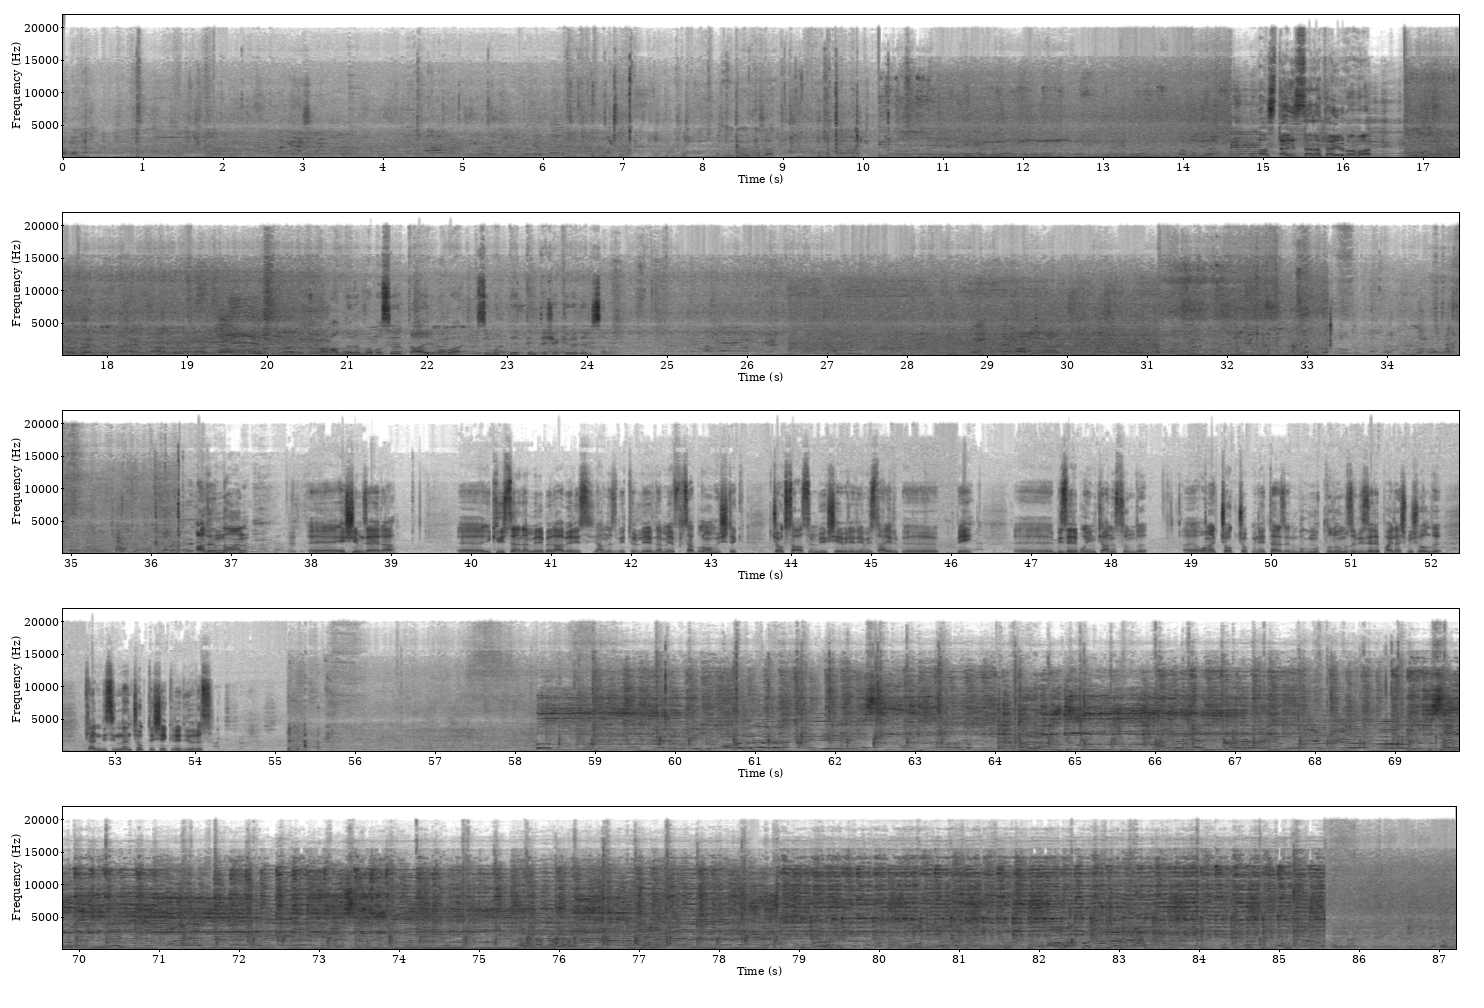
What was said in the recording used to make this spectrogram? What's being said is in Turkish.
Tamamdır. Hastayız sana Tahir Baba. Romanların babası Tahir Baba bizi mutlu ettin. Teşekkür ederiz sana. Adım Doğan, Ee, eşim Zehra. 200 seneden beri beraberiz. Yalnız bir türlü evlenmeye fırsat bulamamıştık. Çok sağ olsun Büyükşehir Belediye'miz Tahir e, Bey e, bizlere bu imkanı sundu. E, ona çok çok minnettarız. Yani bu mutluluğumuzu bizlere paylaşmış oldu. Kendisinden çok teşekkür ediyoruz.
